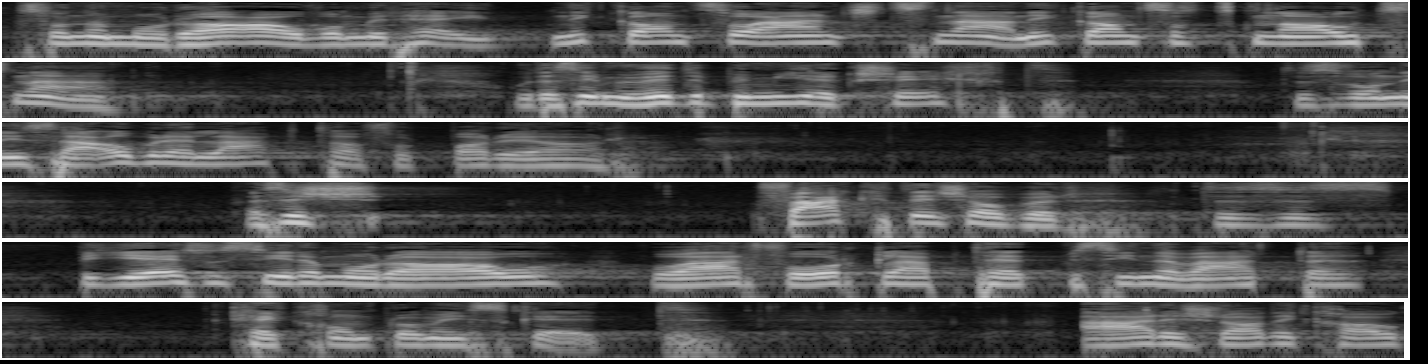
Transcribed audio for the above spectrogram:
so eine Moral, die wir haben, nicht ganz so ernst zu nehmen, nicht ganz so genau zu nehmen. Und da sind wir wieder bei meiner Geschichte. Das, was ich selber erlebt habe, vor ein paar Jahren. Es ist, Fakt ist aber, dass es bei Jesus seiner Moral, wo er vorgelebt hat, bei seinen Werten, kein Kompromiss gibt. Er war radikal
